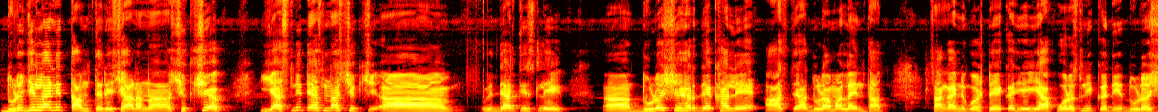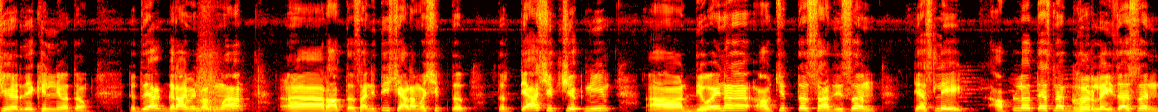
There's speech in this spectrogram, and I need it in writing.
धुळे जिल्हानी तामतेरे शाळाना शिक्षक यासनी त्यासना शिक्ष विद्यार्थीसले धुळं शहर देखाले आज त्या धुळामा लाईनतात सांगायनी सांगायची गोष्ट एकच आहे या पोरसनी कधी धुळं शहर देखील नाही होतं. तर त्या ग्रामीण भागमा राहतस आणि ती शाळामा शिकतात तर त्या शिक्षकनी अं, दिवाळीनं औचित्य साधिसन त्यासले आपलं त्यासना घर लई जासन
